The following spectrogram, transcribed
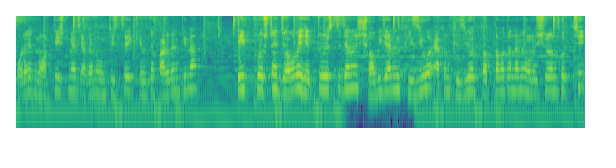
পরের নর্থ ইস্ট ম্যাচ আগামী উনত্রিশ তারিখ খেলতে পারবেন কি না এই প্রশ্নের জবাবে হেক্টরিস্তে জানেন, সবই জানেন ফিজিও। এখন ফিজিওর তত্ত্বাবধানে আমি অনুশীলন করছি।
